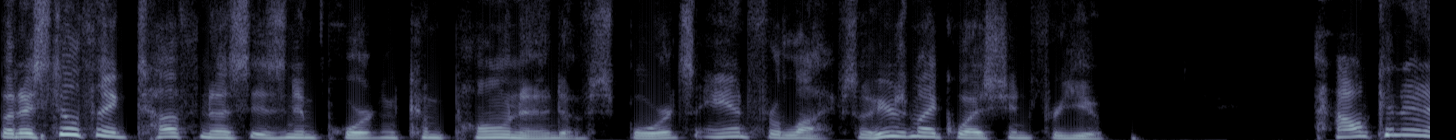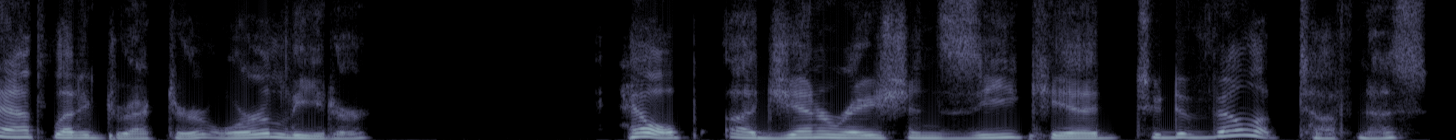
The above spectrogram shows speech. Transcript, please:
But I still think toughness is an important component of sports and for life. So here's my question for you How can an athletic director or a leader help a Generation Z kid to develop toughness,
